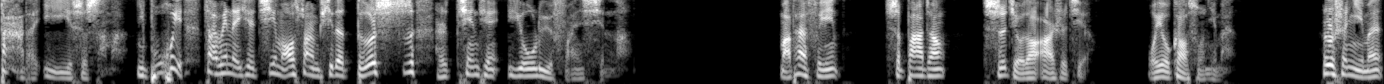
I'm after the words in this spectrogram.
大的意义是什么。你不会再为那些鸡毛蒜皮的得失而天天忧虑烦心了。马太福音。十八章十九到二十节，我又告诉你们：若是你们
